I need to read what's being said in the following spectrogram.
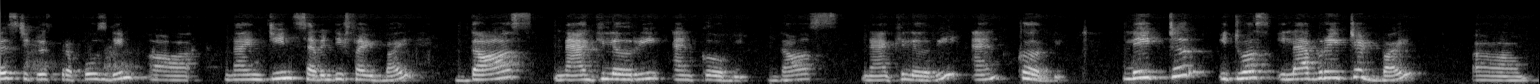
First, it was proposed in uh, 1975 by Das, Naglieri, and Kirby. Das, Naglieri, and Kirby. Later, it was elaborated by um,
